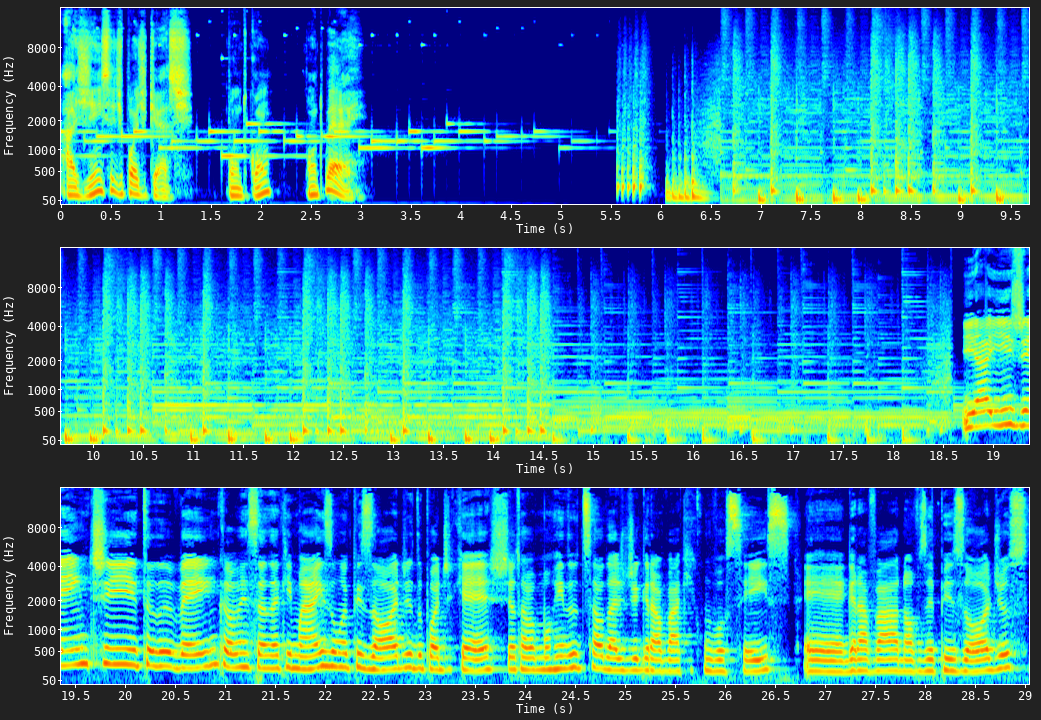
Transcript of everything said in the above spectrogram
agenciadepodcast.com.br. E aí, gente, tudo bem? Começando aqui mais um episódio do podcast. Eu tava morrendo de saudade de gravar aqui com vocês, é, gravar novos episódios.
